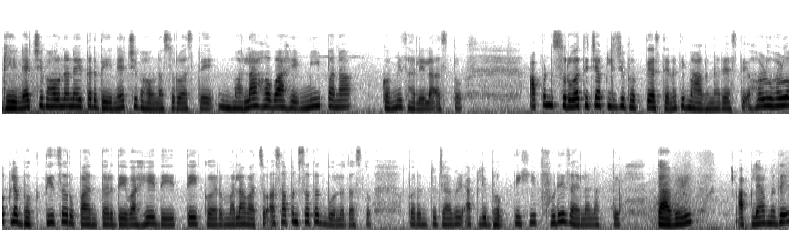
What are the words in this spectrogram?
घेण्याची भावना नाही तर देण्याची भावना सुरू असते. मला हवा आहे मीपणा कमी झालेला असतो. आपण सुरुवातीची आपली जी भक्ती असते ना ती मागणारी असते. हळूहळू आपल्या भक्तीचं रूपांतर देवा हे दे ते कर मला वाचव असं आपण सतत बोलत असतो. परंतु ज्यावेळी आपली भक्ती ही पुढे जायला लागते त्यावेळी आपल्यामध्ये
